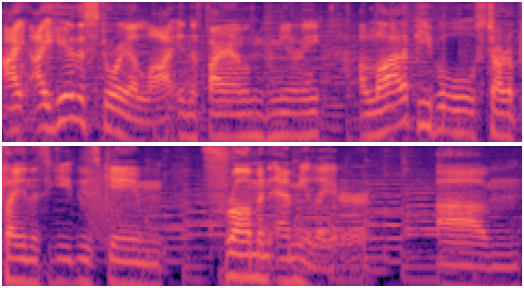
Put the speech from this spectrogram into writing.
I, I hear this story a lot in the Fire Emblem community. A lot of people started playing this this game from an emulator, um,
